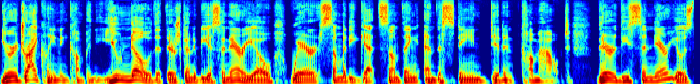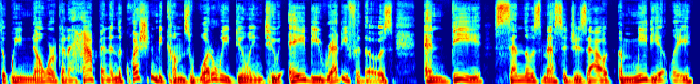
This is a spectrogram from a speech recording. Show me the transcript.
You're a dry cleaning company, you know that there's going to be a scenario where somebody gets something and the stain didn't come out. There are these scenarios that we know are going to happen. And the question becomes what are we doing to A, be ready for those, and B, send those messages out immediately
